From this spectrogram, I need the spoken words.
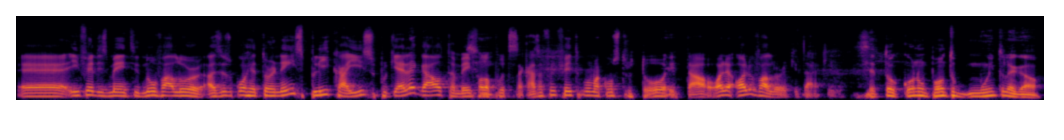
É, infelizmente, no valor, às vezes o corretor nem explica isso, porque é legal também. Sim. Falou, putz, essa casa foi feita por uma construtora e tal. Olha, olha o valor que dá aqui. Você tocou num ponto muito legal.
